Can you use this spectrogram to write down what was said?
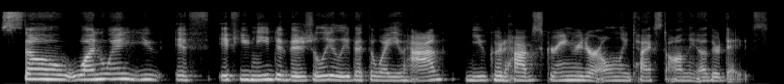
So one way you, if if you need to visually leave it the way you have, you could have screen reader only text on the other days.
